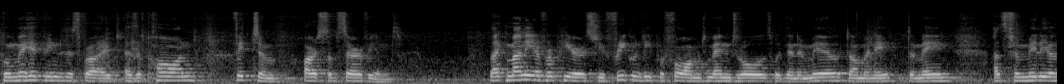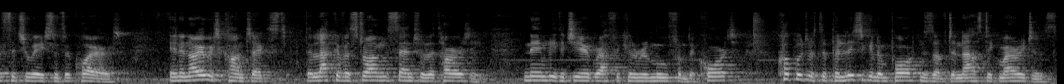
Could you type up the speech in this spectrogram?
who may have been described as a pawn, victim, or subservient. Like many of her peers, she frequently performed men's roles within a male domain as familial situations required. In an Irish context, the lack of a strong central authority, namely the geographical remove from the court, coupled with the political importance of dynastic marriages,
